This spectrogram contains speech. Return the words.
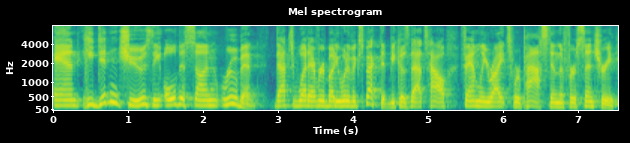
And he didn't choose the oldest son, Reuben. That's what everybody would have expected because that's how family rights were passed in the first century.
